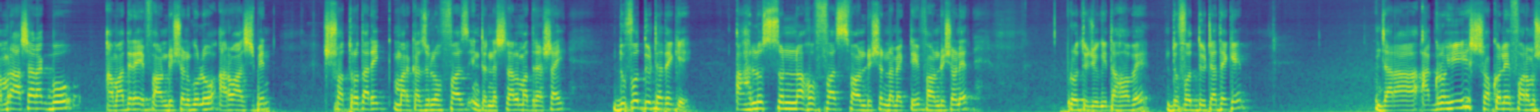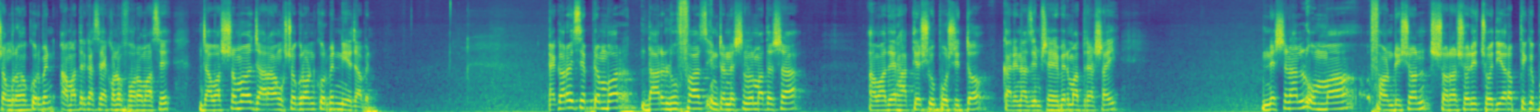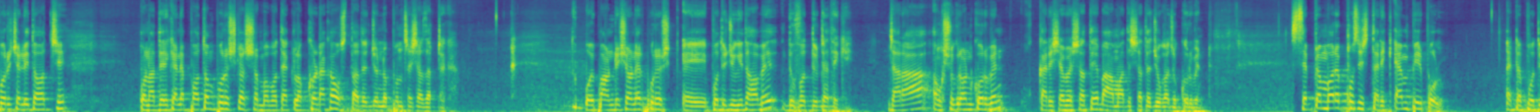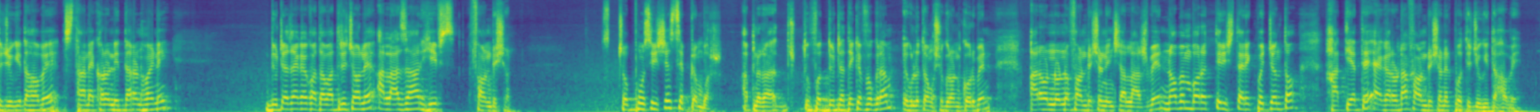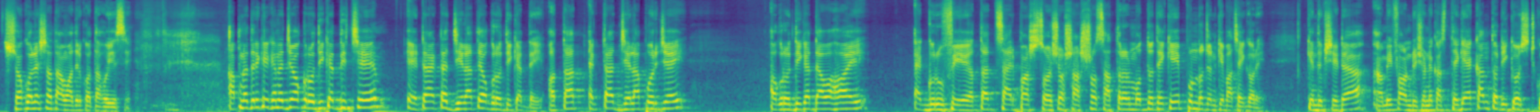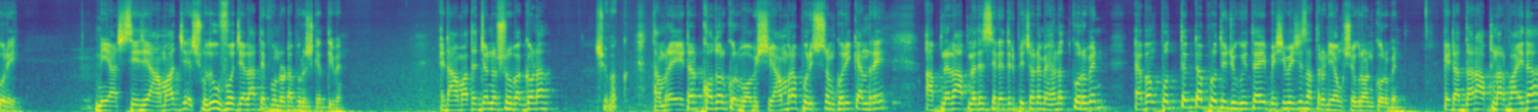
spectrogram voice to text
আমরা আশা রাখব আমাদের এই ফাউন্ডেশনগুলো আরও আসবেন। সতেরো তারিখ মার্কাজুল হফাজ ইন্টারন্যাশনাল মাদ্রাসায় দুপুর দুইটা থেকে আহলুসন্না হফাজ ফাউন্ডেশন নামে একটি ফাউন্ডেশনের প্রতিযোগিতা হবে দুপুর দুইটা থেকে। যারা আগ্রহী সকলে ফর্ম সংগ্রহ করবেন। আমাদের কাছে এখনও ফর্ম আছে। যাওয়ার সময় যারা অংশগ্রহণ করবেন নিয়ে যাবেন। এগারোই সেপ্টেম্বর দারুল হুফাজ ইন্টারন্যাশনাল মাদ্রাসা, আমাদের হাতে সুপ্রসিদ্ধ কারি নাজিম সাহেবের মাদ্রাসায় ন্যাশনাল উম্মা ফাউন্ডেশন সরাসরি সৌদি আরব থেকে পরিচালিত হচ্ছে। ওনাদের এখানে প্রথম পুরস্কার সম্ভবত এক লক্ষ টাকা, ওস্তাদের জন্য পঞ্চাশ হাজার টাকা। ওই ফাউন্ডেশনের প্রতিযোগিতা হবে দুপুর দুটা থেকে। যারা অংশগ্রহণ করবেন কারি সাহেবের সাথে বা আমাদের সাথে যোগাযোগ করবেন। সেপ্টেম্বরের পঁচিশ তারিখ, এমপির পোল। একটা প্রতিযোগিতা হবে, স্থান এখনও নির্ধারণ হয়নি দুটা জায়গায় কথাবার্তা চলে, আল আজহার হিপস ফাউন্ডেশন। পঁচিশে সেপ্টেম্বর। আপনারা দুপুর দুইটা থেকে প্রোগ্রাম, এগুলোতে অংশগ্রহণ করবেন। আর অন্য অন্য ফাউন্ডেশন ইনশাল্লাহ আসবে। নভেম্বরের তিরিশ তারিখ পর্যন্ত হাতিয়াতে এগারোটা ফাউন্ডেশনের প্রতিযোগিতা হবে। সকলের সাথে আমাদের কথা হয়েছে। আপনাদেরকে এখানে যে অগ্রাধিকার দিচ্ছে, এটা একটা জেলাতে অগ্রাধিকার দেয়। অর্থাৎ একটা জেলা পর্যায়ে অগ্রাধিকার দেওয়া হয় এক গ্রুপে, অর্থাৎ চার, পাঁচ, ছয়শো, সাতশো ছাত্রের মধ্য থেকে পনেরো জনকে বাছাই করে। কিন্তু সেটা আমি ফাউন্ডেশনের কাছ থেকে একান্ত রিকোয়েস্ট করে নিয়ে আসছি যে আমার যে শুধু উপজেলাতে পনেরোটা পুরস্কার দিবেন। এটা আমাদের জন্য সৌভাগ্য না? সৌভাগ্য। তো আমরা এটার কদর করব অবশ্যই। আমরা পরিশ্রম করি কেন্দ্রে। আপনারা আপনাদের ছেলেদের পিছনে মেহনত করবেন এবং প্রত্যেকটা প্রতিযোগিতায় বেশি বেশি ছাত্র নিয়ে অংশগ্রহণ করবেন। এটার দ্বারা আপনার ফায়দা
